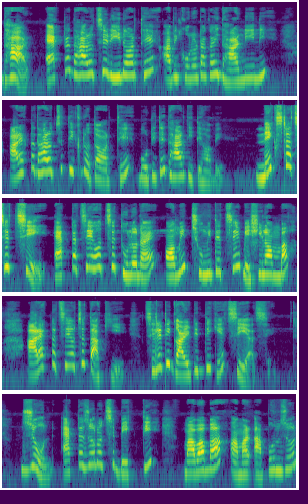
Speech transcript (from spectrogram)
ধার, একটা ধার হচ্ছে ঋণ অর্থে আমি কোনো টাকাই ধার নিয়ে নিই আর একটা ধার হচ্ছে তীক্ষ্ণতা অর্থে বটিতে ধার দিতে হবে। নেক্সট আছে চে একটা চে হচ্ছে তুলনায় অমিত সুমিতের চেয়ে বেশি লম্বা আর একটা চেয়ে হচ্ছে তাকিয়ে, ছেলেটি গাড়িটির দিকে চেয়ে আছে। জোন একটা জন হচ্ছে ব্যক্তি, মা বাবা, আমার আপনজন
